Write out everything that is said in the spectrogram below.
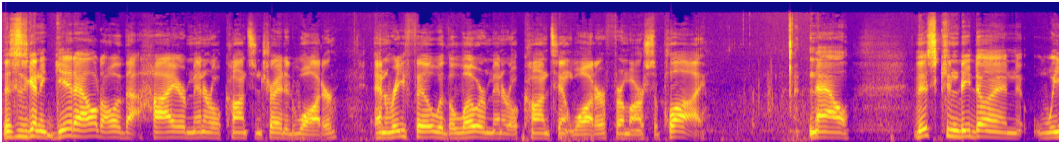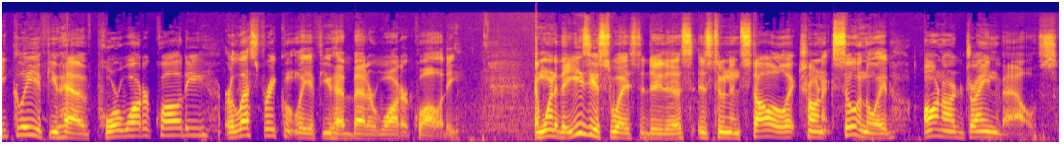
This is going to get out all of that higher mineral concentrated water and refill with the lower mineral content water from our supply. Now, this can be done weekly if you have poor water quality or less frequently if you have better water quality. And one of the easiest ways to do this is to install electronic solenoid on our drain valves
